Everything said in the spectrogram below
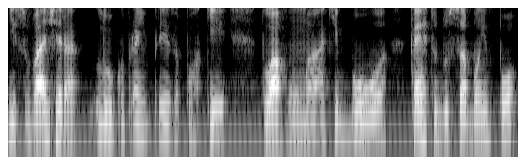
Isso vai gerar lucro para a empresa, porque tu arruma a que boa perto do sabão em pó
